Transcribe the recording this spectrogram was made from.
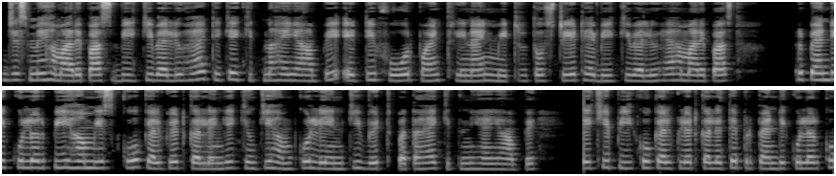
जिसमें हमारे पास बी की वैल्यू है, ठीक है? कितना है यहाँ पे? 84.39 मीटर तो स्ट्रेट है बी की वैल्यू है हमारे पास। परपेंडिकुलर पी हम इसको कैलकुलेट कर लेंगे, क्योंकि हमको लेन की विथ पता है कितनी है यहाँ पे। देखिए पी को कैलकुलेट कर लेते हैं परपेंडिकुलर को।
